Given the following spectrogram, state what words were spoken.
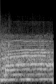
más.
